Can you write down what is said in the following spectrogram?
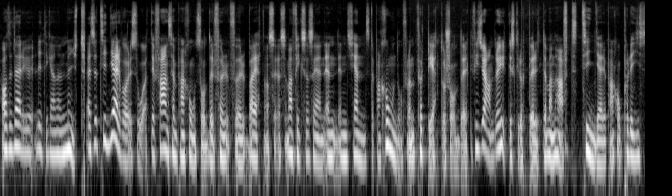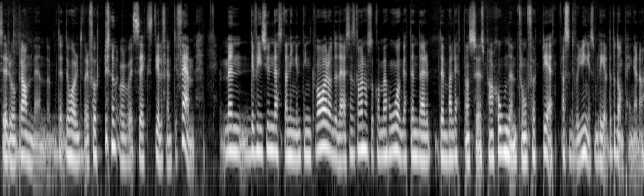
Ja, det där är ju lite grann en myt. Alltså tidigare var det så att det fanns en pensionsålder för, för balettdansöser. Man fick så att säga en, en, en tjänstepension då från 41 års ålder. Det finns ju andra yrkesgrupper där man har haft tidigare pension. Poliser och brandmän. Det, det har inte varit 40, det har varit 60 eller 55. Men det finns ju nästan ingenting kvar av det där. Sen ska man också komma ihåg att den där den balettdansöspensionen från 41 Alltså det var ju ingen som levde på de pengarna.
